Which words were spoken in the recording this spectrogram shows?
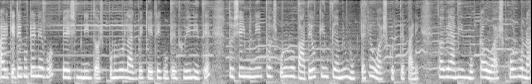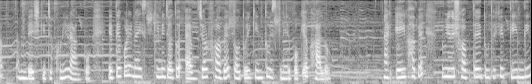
আর কেটে কুটে নেব, বেশ মিনিট দশ পনেরো লাগবে কেটে কুটে ধুয়ে নিতে। তো সেই মিনিট দশ পনেরো বাদেও কিন্তু আমি মুখটাকে ওয়াশ করতে পারি। তবে আমি মুখটা ওয়াশ করব না, আমি বেশ কিছুক্ষণই রাখব। এতে করে না স্কিনে যত অ্যাবজর্ব হবে, ততই কিন্তু স্কিনের পক্ষে ভালো। আর এইভাবে তুমি যদি সপ্তাহে দু থেকে তিন দিন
